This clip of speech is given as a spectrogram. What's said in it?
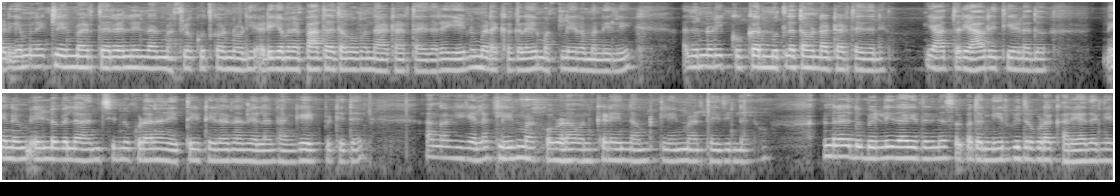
ಅಡುಗೆ ಮನೆ ಕ್ಲೀನ್ ಮಾಡ್ತಾ ಇರಲಿ ನನ್ನ ಮಕ್ಕಳು ಕೂತ್ಕೊಂಡು ನೋಡಿ, ಅಡುಗೆ ಮನೆ ಪಾತ್ರೆ ತೊಗೊಂಬಂದು ಆಟ ಆಡ್ತಾ ಇದ್ದಾರೆ. ಏನೂ ಮಾಡೋಕ್ಕಾಗಲ್ಲ, ಈ ಮಕ್ಕಳಿರೋ ಮನೇಲಿ ಅದನ್ನು ನೋಡಿ ಕುಕ್ಕರ್ ಮುತ್ಲ ತೊಗೊಂಡು ಆಟ ಆಡ್ತಾ ಇದ್ದಾನೆ. ಯಾವ ಥರ, ಯಾವ ರೀತಿ ಹೇಳೋದು? ನೀನು ಎಳ್ಳು, ಬೆಲ್ಲ ಹಂಚಿದ್ದು ಕೂಡ ನಾನು ಎತ್ತಿಟ್ಟಿಲ್ಲ ನಾನು ಎಲ್ಲ ನನಗೆ ಇಟ್ಬಿಟ್ಟಿದ್ದೆ. ಹಾಗಾಗಿ ಈಗೆಲ್ಲ ಕ್ಲೀನ್ ಮಾಡ್ಕೊಬೇಡ ಒಂದು ಕಡೆಯಿಂದ ಅವ್ರು ಕ್ಲೀನ್ ಮಾಡ್ತಾಯಿದ್ದೀನಿ ನಾನು. ಅಂದರೆ ಅದು ಬೆಳ್ಳಿದಾಗಿದ್ದರಿಂದ ಸ್ವಲ್ಪ ಅದು ನೀರು ಬಿದ್ದರೂ ಕೂಡ ಕರೆಯೋದಂಗೆ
